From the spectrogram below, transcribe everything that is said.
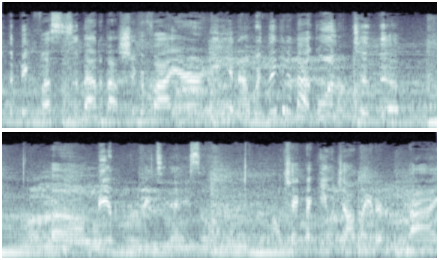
what the big fuss is about about Sugar Fire, and uh, we're thinking about going to the uh, beer brewery today. So I'll check back in with y'all later. Bye.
